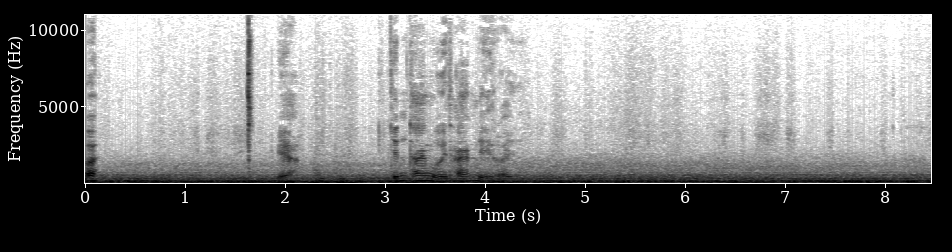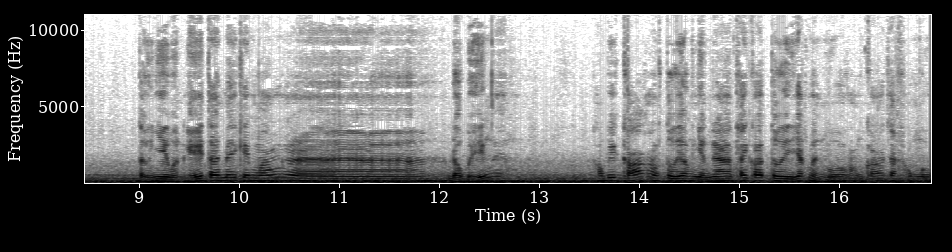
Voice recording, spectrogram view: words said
Ơi yeah. 9 tháng 10 tháng gì rồi. Tự nhiên mình nghĩ tới mấy cái món à, đồ biển á không biết có không tươi không? Nhìn ra thấy có tươi chắc mình mua không có chắc không mua.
